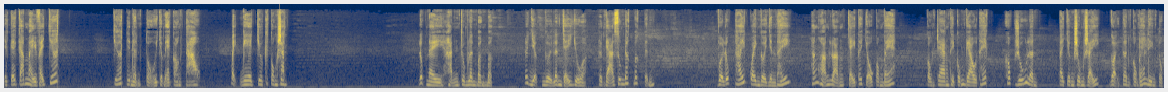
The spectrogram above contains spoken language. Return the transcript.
và kể cả mày phải chết. Chết để đền tội cho mẹ con tao. Mày nghe chưa cái con ranh? Lúc này Hạnh trung lên bần bật. Nó giật người lên dãy dùa rồi ngã xuống đất bất tỉnh. Vừa lúc Thái quay người nhìn thấy, hắn hoảng loạn chạy tới chỗ con bé. Còn Trang thì cũng gào thét, khóc rú lên, tay chân run rẩy gọi tên con bé liên tục.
